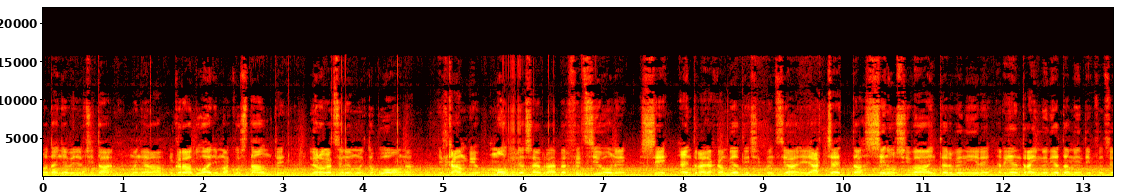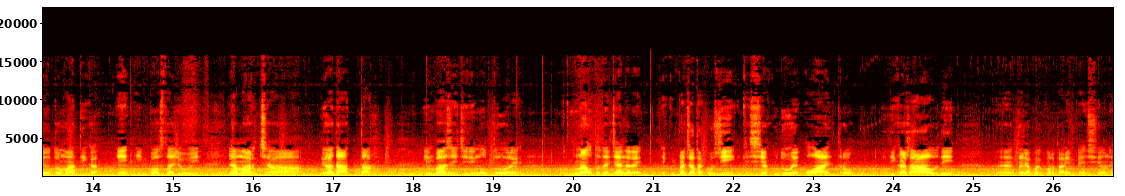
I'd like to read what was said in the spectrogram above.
guadagna velocità in maniera graduale ma costante, l'erogazione è molto buona, il cambio modula sempre alla perfezione, se entra la cambiata in sequenziale la accetta, se non si va a intervenire rientra immediatamente in funzione automatica e imposta lui la marcia più adatta in base ai giri motore. Un'auto del genere equipaggiata così, che sia Q2 o altro di casa Audi, eh, te la puoi portare in pensione,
